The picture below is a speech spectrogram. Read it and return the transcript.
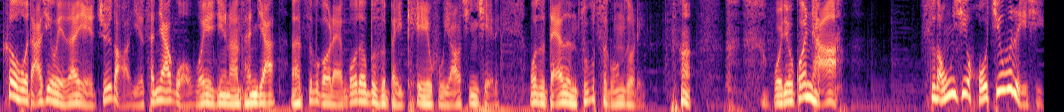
客户大谢会，大家也知道，也参加过，我也经常参加啊。只不过呢，我都不是被客户邀请去的，我是担任主持工作的。哼，我就观察啊，吃东西、喝酒这些，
